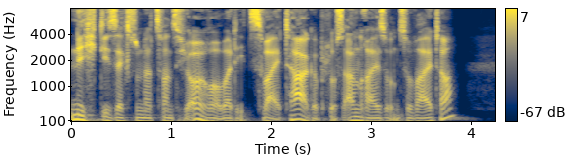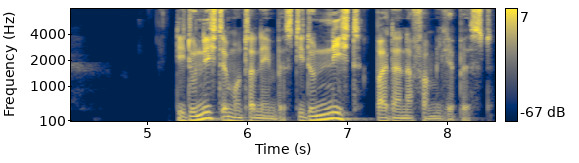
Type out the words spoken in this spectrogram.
Nicht die 620 Euro, aber die zwei Tage plus Anreise und so weiter die du nicht im Unternehmen bist, die du nicht bei deiner Familie bist.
